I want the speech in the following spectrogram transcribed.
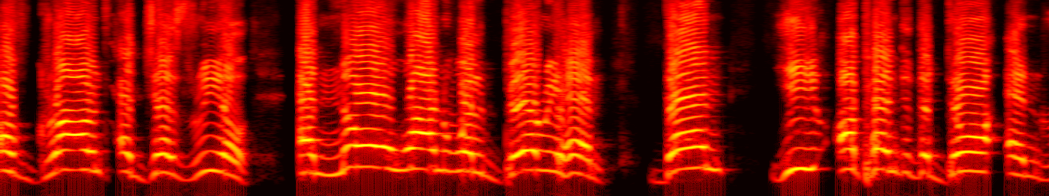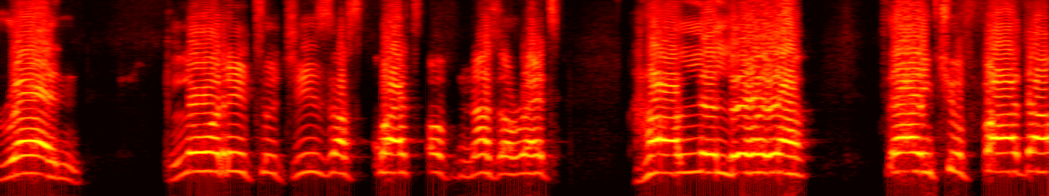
of ground at Jezreel, and no one will bury him. Then he opened the door and ran. Glory to Jesus Christ of Nazareth. Hallelujah. Thank you, Father,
